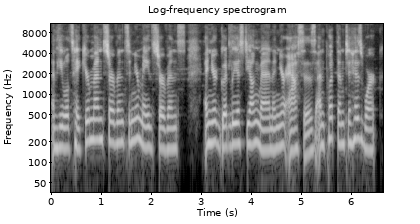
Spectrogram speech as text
And he will take your men servants and your maid servants, and your goodliest young men and your asses, and put them to his work.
